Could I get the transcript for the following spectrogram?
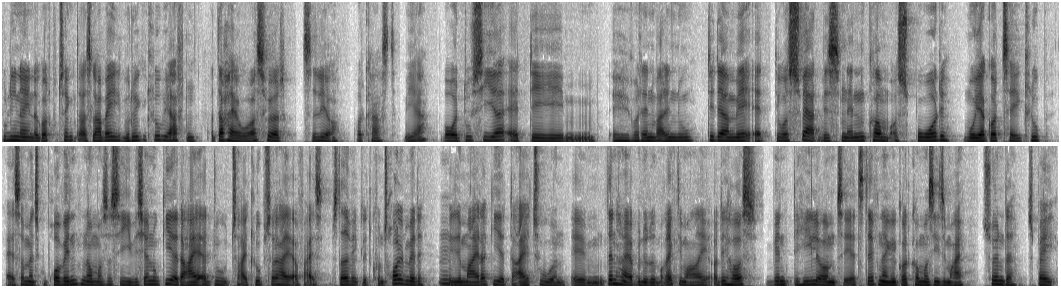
du ligner en, der godt kunne tænke dig at slappe af. Vil du ikke i klub i aften? Og der har jeg jo også hørt tidligere podcast med jer, hvor du siger, at øh, øh, hvordan var det nu? Det der med, at det var svært, hvis en anden kom og spurgte, må jeg godt tage i klub Altså man skulle prøve at vente den om og så sige, hvis jeg nu giver dig, at du tager i klub, så har jeg faktisk stadigvæk lidt kontrol med det, mm. fordi det er mig, der giver dig turen. Øhm, den har jeg benyttet mig rigtig meget af, og det har også vendt det hele om til, at Steffen han kan godt komme og sige til mig, søndag, spag,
